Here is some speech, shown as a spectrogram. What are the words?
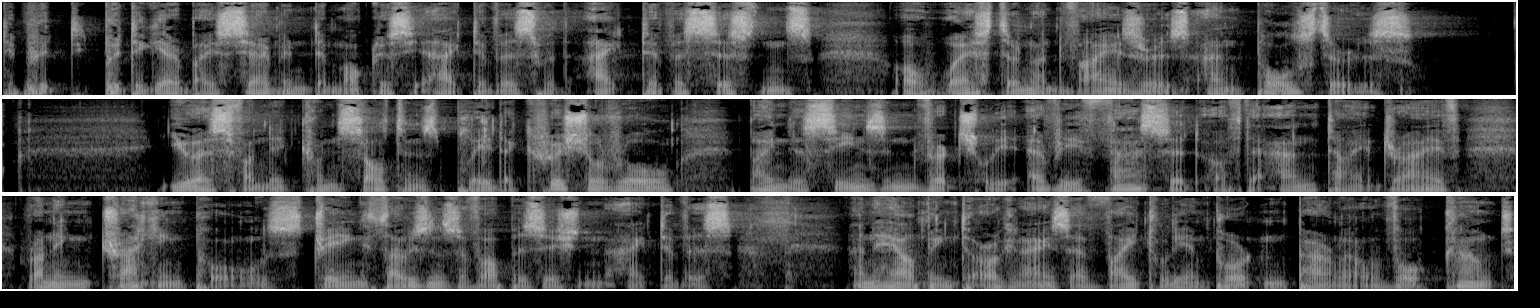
to put, put together by Serbian democracy activists with active assistance of Western advisors and pollsters. US funded consultants played a crucial role behind the scenes in virtually every facet of the anti drive, running tracking polls, training thousands of opposition activists, and helping to organize a vitally important parallel vote count.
